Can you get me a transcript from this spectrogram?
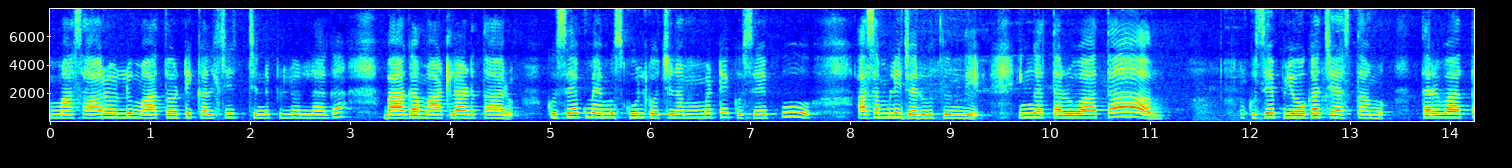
మా సారోళ్ళు మాతోటి కలిసి చిన్నపిల్లల్లాగా బాగా మాట్లాడతారు. కుసేపు మేము స్కూల్కి వచ్చినమ్మటే కుసేపు అసెంబ్లీ జరుగుతుంది. ఇంకా తరువాత కుసేపు యోగా చేస్తాము. తర్వాత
